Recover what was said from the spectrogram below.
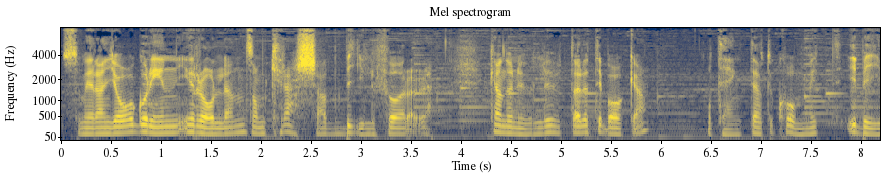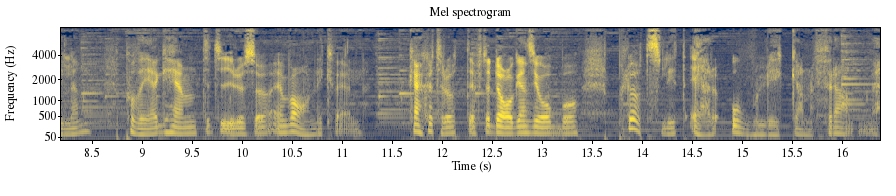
Så medan jag går in i rollen som kraschad bilförare kan du nu luta dig tillbaka och tänk dig att du kommit i bilen på väg hem till Tyresö en vanlig kväll. Kanske trött efter dagens jobb och plötsligt är olyckan framme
